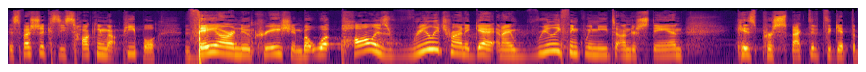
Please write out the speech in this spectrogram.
especially because he's talking about people, they are a new creation. But what Paul is really trying to get, and I really think we need to understand his perspective to get the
